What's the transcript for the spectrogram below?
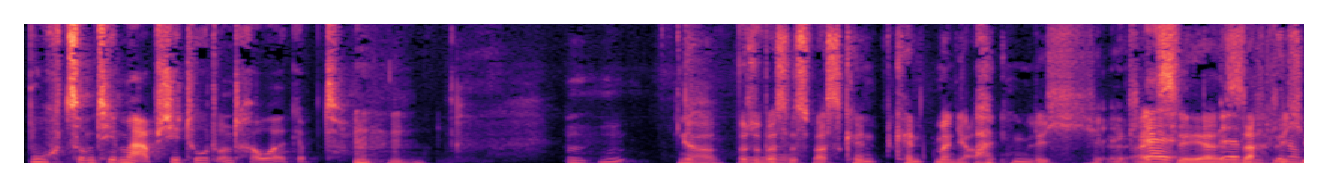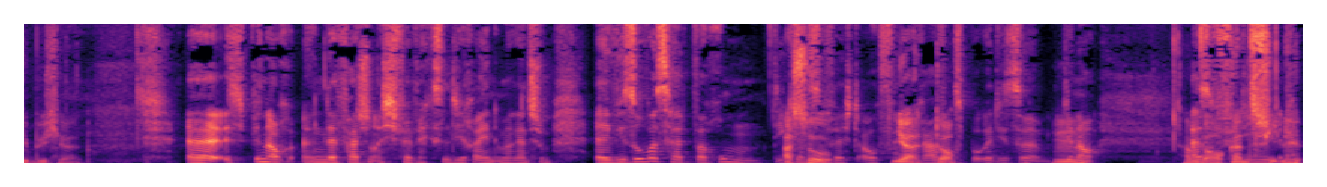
Buch zum Thema Abschied, Tod und Trauer gibt. Mhm. Mhm. Ja, also oh. was ist was kennt kennt man ja eigentlich äh, als äh, sehr äh, sachliche genau. Bücher. Äh, ich bin auch in der falschen, ich verwechsel die Reihen immer ganz schön. Äh, wieso, weshalb, warum? Die Ach kennst so. du vielleicht auch von ja, Ravensburger, doch. diese, mhm. genau. Haben also wir auch ganz die, viele.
